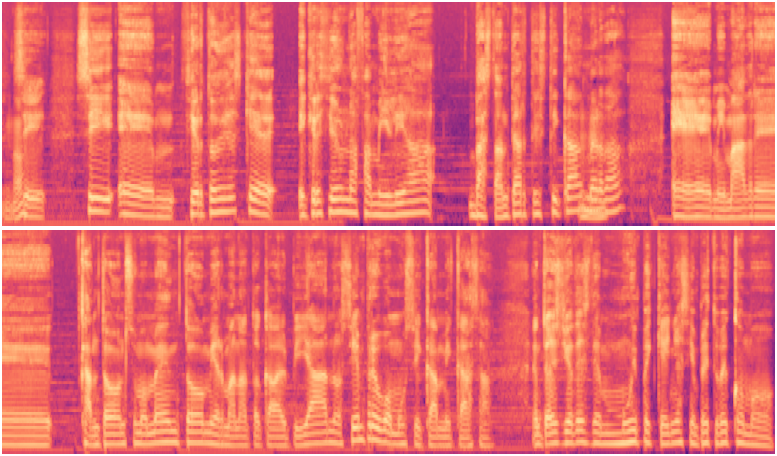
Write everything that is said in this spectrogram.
¿no? Sí, sí, em, cierto es que he crecido en una familia bastante artística. ¿verdad? Eh, mi madre cantó en su momento, mi hermana tocaba el piano, siempre hubo música en mi casa. Entonces yo desde muy pequeño siempre tuve como,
